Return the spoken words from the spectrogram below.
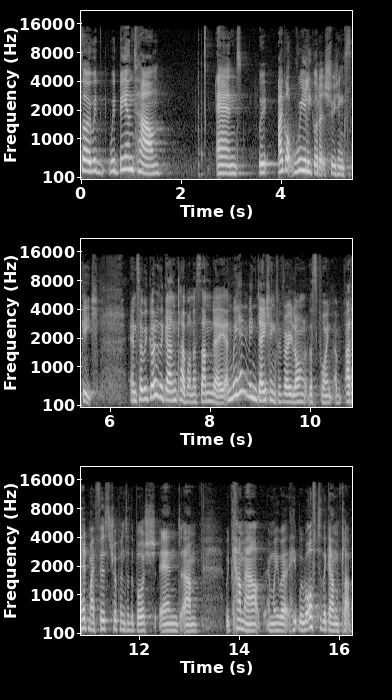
so we'd, we'd be in town, and we, I got really good at shooting skeet. And so we'd go to the gun club on a Sunday, and we hadn't been dating for very long at this point. I'd had my first trip into the bush, and um, we'd come out, and we were, we were off to the gun club.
